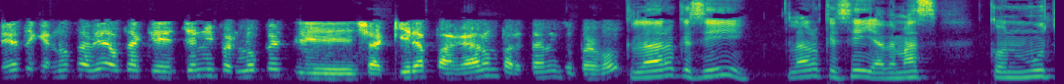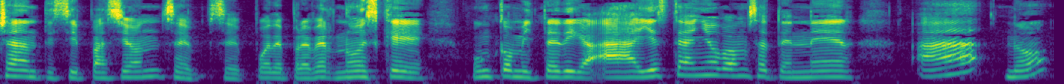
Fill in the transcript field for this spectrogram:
Fíjate que no sabía, o sea que Jennifer López y Shakira pagaron para estar en el Super Bowl. Claro que sí, claro que sí. Y además, con mucha anticipación se, se puede prever. No es que un comité diga, ay, este año vamos a tener a, ¿no?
